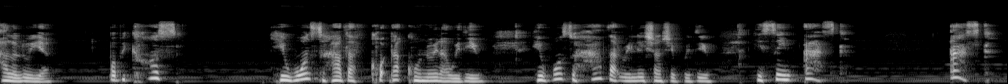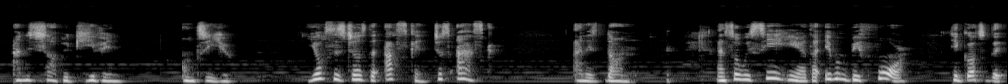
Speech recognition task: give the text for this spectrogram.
Hallelujah. But because he wants to have that that koinonia with you, he wants to have that relationship with you. He's saying, "Ask, ask, and it shall be given unto you." Yours is just the asking. Just ask, and it's done. And so we see here that even before he got to the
